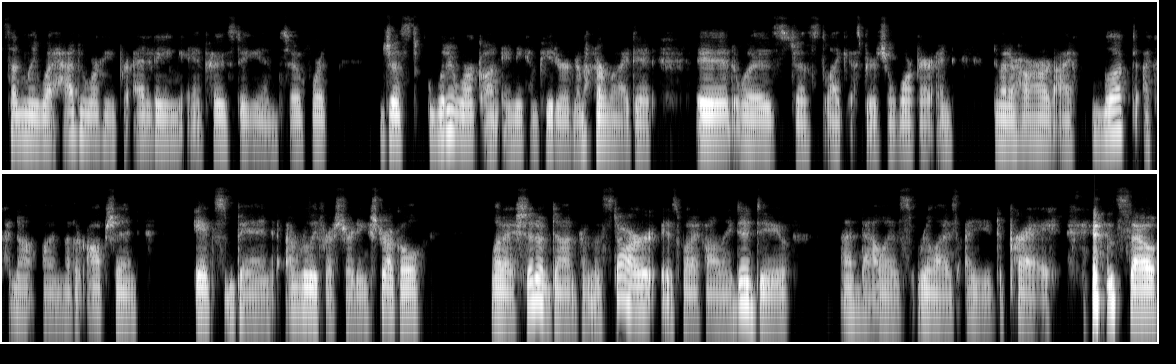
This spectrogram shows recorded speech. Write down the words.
suddenly what had been working for editing and posting and so forth just wouldn't work on any computer no matter what I did. It was just like a spiritual warfare. And no matter how hard I looked, I could not find another option. It's been a really frustrating struggle what I should have done from the start is what I finally did do, and that was realize I needed to pray. and so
